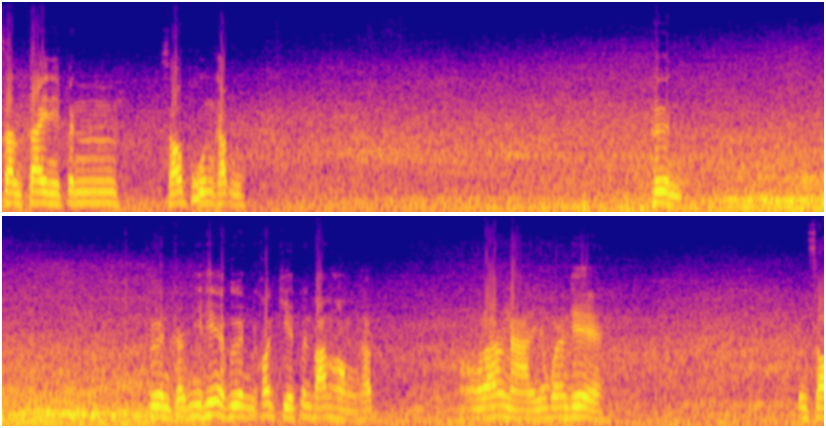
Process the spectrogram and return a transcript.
สั้นไตนี่เป็นเสาปูนครับพื้นพื้นกับมีเท่พื้นคอนกรีตเป็นบางห้องครับห้องล่างหนานี่ยังบนนั้นเท่ เป็นเสา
